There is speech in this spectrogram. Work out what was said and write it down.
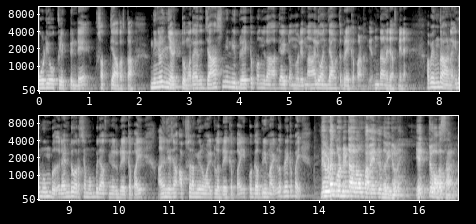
ഓഡിയോ ക്ലിപ്പിന്റെ സത്യാവസ്ഥ. നിങ്ങൾ ഞെട്ടും. അതായത് ജാസ്മിൻ ഈ ബ്രേക്കപ്പ് ഒന്നും ഇത് ആദ്യമായിട്ടൊന്നുമില്ല. നാലും അഞ്ചാമത്തെ ബ്രേക്കപ്പാണ് എന്താണ് ജാസ്മിനെ? അപ്പോൾ എന്താണ്? ഇത് മുമ്പ് രണ്ട് വർഷം മുമ്പ് ജാസ്മിൻ ഒരു ബ്രേക്കപ്പായി അതിനുശേഷം അഫ്സൽ അമീറുമായിട്ടുള്ള ബ്രേക്കപ്പായി ഇപ്പോൾ ഗബ്രിയുമായിട്ടുള്ള ബ്രേക്കപ്പ് ആയി. എവിടെ കൊണ്ടിട്ടാണോ അവൻ പറയുന്നത് ഏറ്റവും അവസാനം.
